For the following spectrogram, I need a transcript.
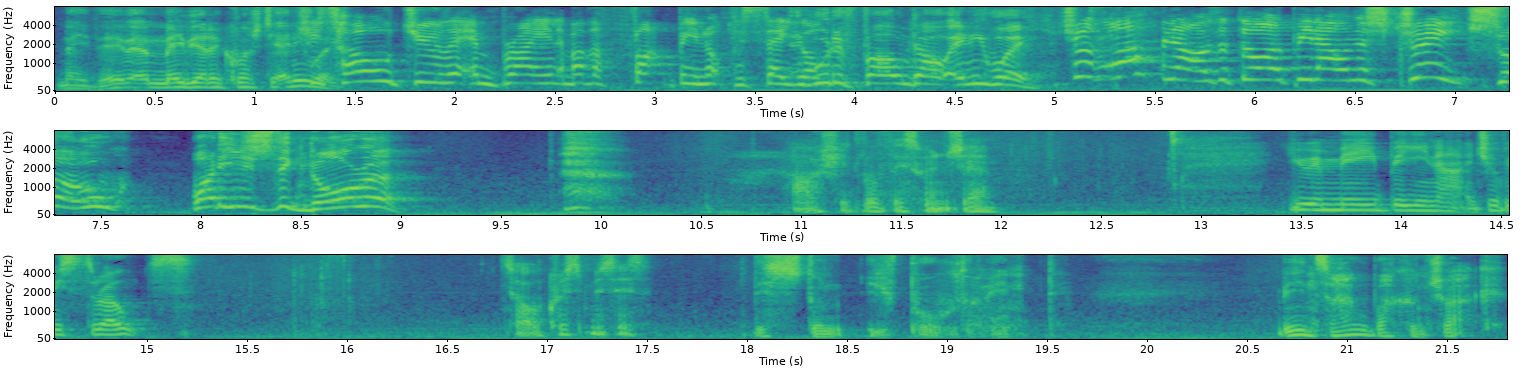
Maybe. Maybe I'd have crashed it anyway. She told Juliet and Brian about the flat being up for sale. You would have found out anyway. She was laughing at us. I thought I'd been out on the street. So? Why didn't you just ignore her? Oh, she'd love this, wouldn't she? You and me being at each other's throats. It's all Christmases. This stunt you've pulled, I mean, me and Ty were back on track.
